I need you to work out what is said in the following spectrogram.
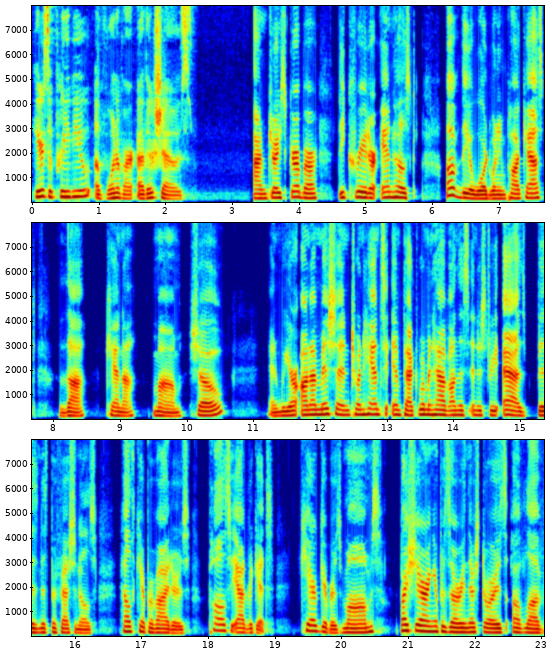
Here's a preview of one of our other shows. I'm Joyce Gerber, the creator and host of the award winning podcast, The Canna Mom Show. And we are on a mission to enhance the impact women have on this industry as business professionals, healthcare providers, policy advocates, caregivers, moms, by sharing and preserving their stories of love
